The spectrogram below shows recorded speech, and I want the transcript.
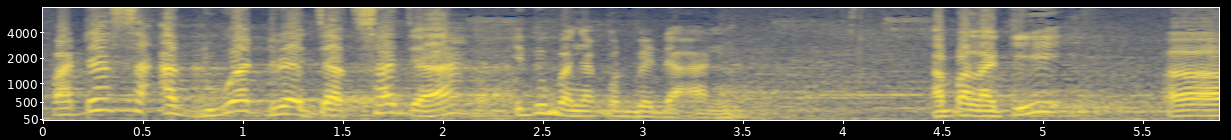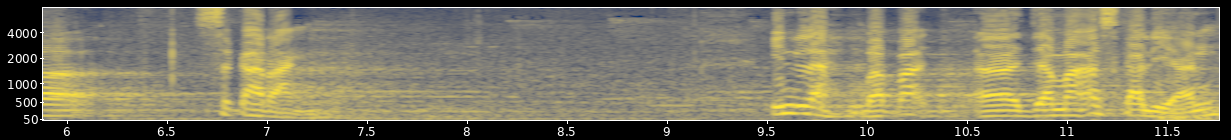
Pada saat dua derajat saja itu banyak perbedaan. Apalagi eh, sekarang. Inilah Bapak eh, jamaah sekalian.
